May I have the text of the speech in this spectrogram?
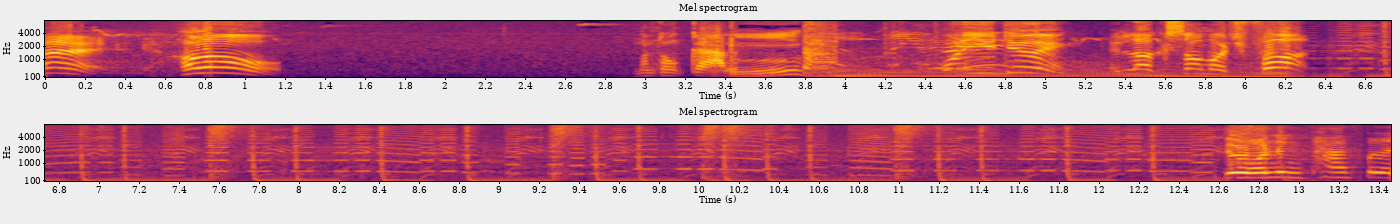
Hey, hello. มันต้องการ What are you doing? It looks so much fun. โดนหนึ่งพันเปิด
